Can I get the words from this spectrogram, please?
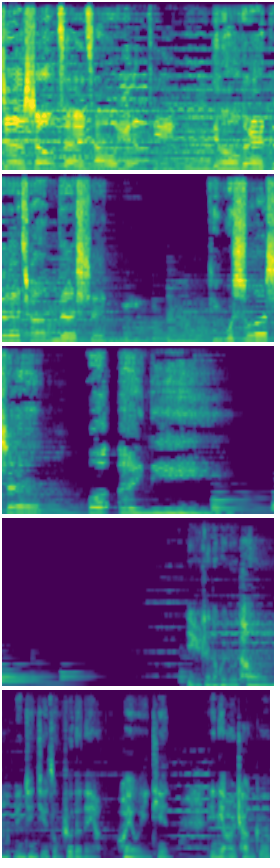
着手在草鸟儿歌唱的声音，听我说声我爱你。也许真的会如同林俊杰总说的那样，会有一天，听鸟儿唱歌，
